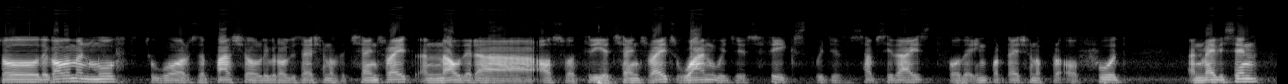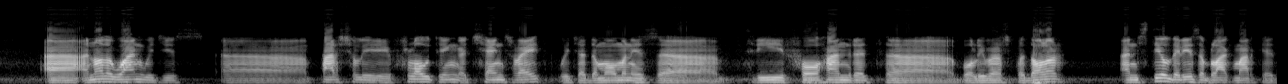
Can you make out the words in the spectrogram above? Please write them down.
So the government moved towards a partial liberalization of the exchange rate, and now there are also three exchange rates. One which is fixed, which is subsidized for the importation of, of food and medicine. Uh, another one which is uh, partially floating a exchange rate, which at the moment is uh, three, four hundred uh, bolivars per dollar, and still there is a black market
